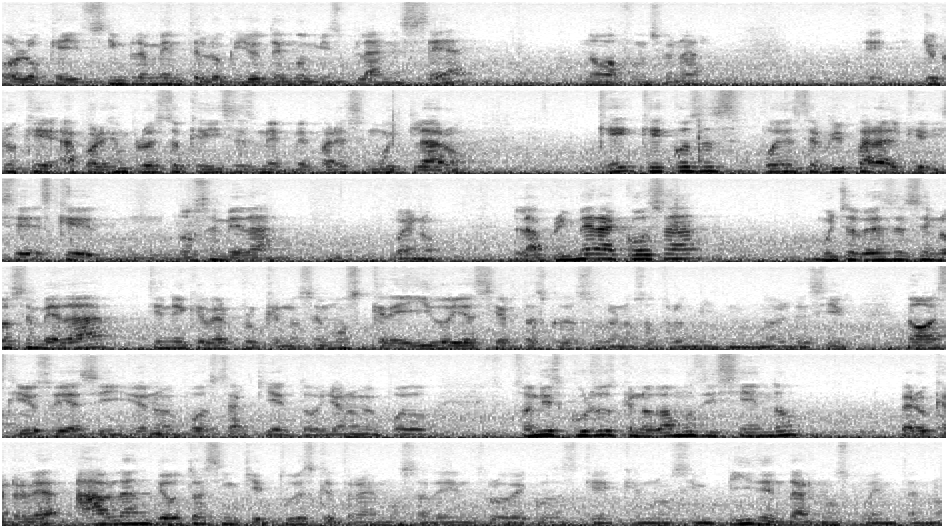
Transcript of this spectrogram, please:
o lo que simplemente lo que yo tengo en mis planes sea, no va a funcionar. Eh, yo creo que, ah, por ejemplo, esto que dices me, me parece muy claro. ¿Qué, ¿Qué, cosas puede servir para el que dice es que no se me da? Bueno, la primera cosa, muchas veces ese no se me da, tiene que ver porque nos hemos creído ya ciertas cosas sobre nosotros mismos, ¿no? El decir, no, es que yo soy así, yo no me puedo estar quieto, yo no me puedo... Son discursos que nos vamos diciendo pero que en realidad hablan de otras inquietudes que traemos adentro, de cosas que, que nos impiden darnos cuenta, ¿no?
